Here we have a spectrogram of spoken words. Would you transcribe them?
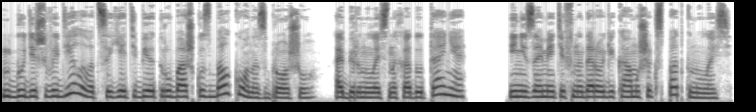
«Будешь выделываться, я тебе эту рубашку с балкона сброшу», — обернулась на ходу Таня и, не заметив на дороге камушек, споткнулась.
